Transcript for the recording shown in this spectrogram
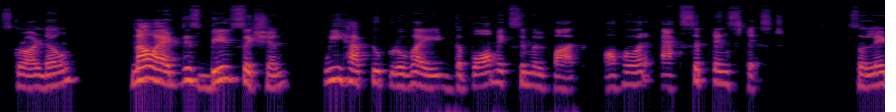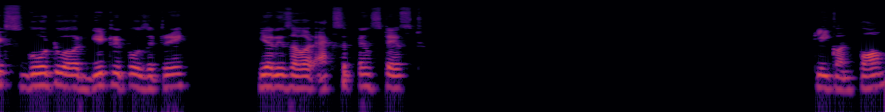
Scroll down. Now at this build section, we have to provide the POM XML path of our acceptance test. So let's go to our Git repository. Here is our acceptance test. Click on POM.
